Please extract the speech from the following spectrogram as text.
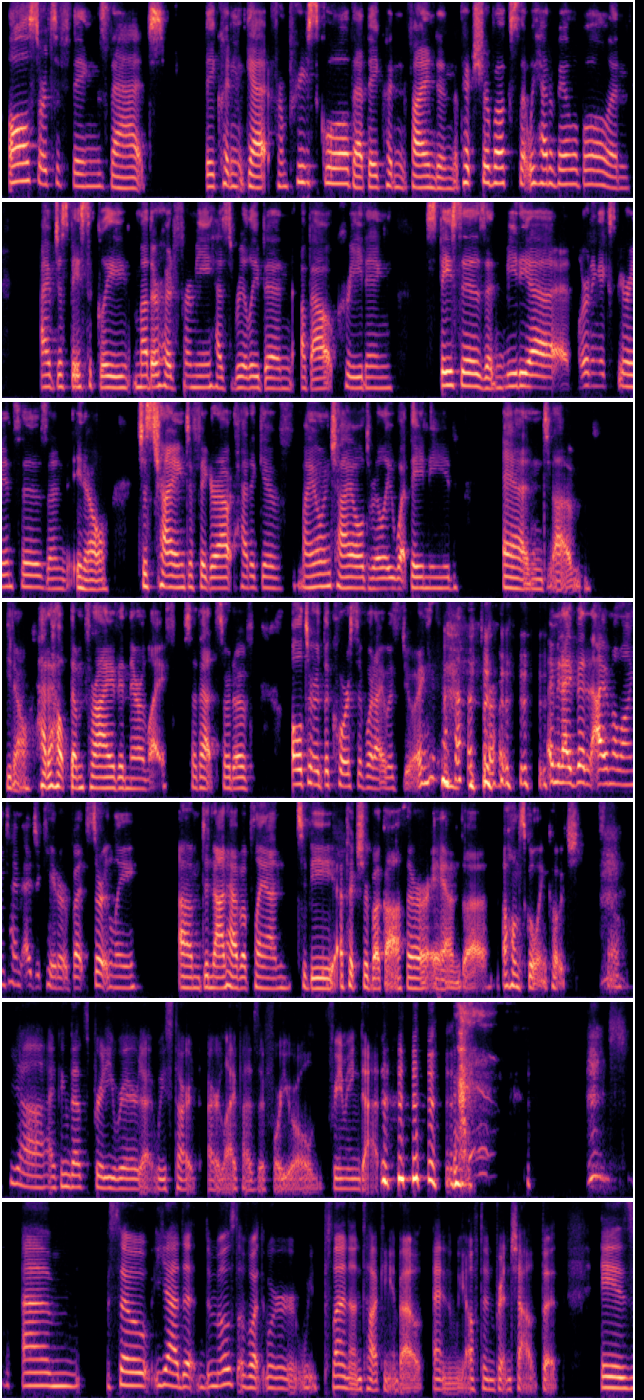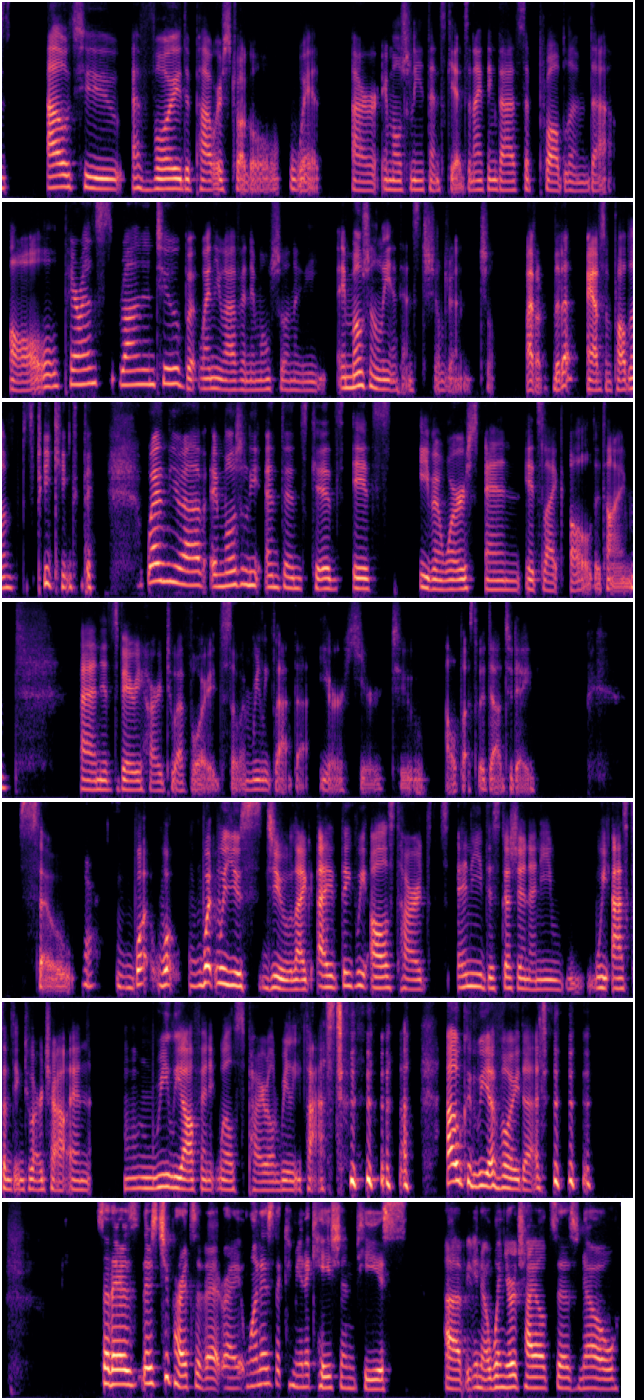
all sorts of things that they couldn't get from preschool that they couldn't find in the picture books that we had available. And i've just basically motherhood for me has really been about creating spaces and media and learning experiences and you know just trying to figure out how to give my own child really what they need and um, you know how to help them thrive in their life. So that's sort of altered the course of what I was doing. I mean, I've been, I'm a long time educator, but certainly um, did not have a plan to be a picture book author and uh, a homeschooling coach. So, yeah, I think that's pretty rare that we start our life as a four year old dreaming dad. um, so yeah, the, the most of what we're we plan on talking about, and we often branch out, but is how to avoid the power struggle with our emotionally intense kids. And I think that's a problem that all parents run into. But when you have an emotionally emotionally intense children, I don't I have some problem speaking today. When you have emotionally intense kids, it's even worse and it's like all the time. And it's very hard to avoid. So I'm really glad that you're here to help us with that today. So yeah what what what will you do? Like i think we all start any discussion any we ask something to our child and really often it will spiral really fast. How could we avoid that? So there's there's two parts of it right? One is the communication piece of you know when your child says no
